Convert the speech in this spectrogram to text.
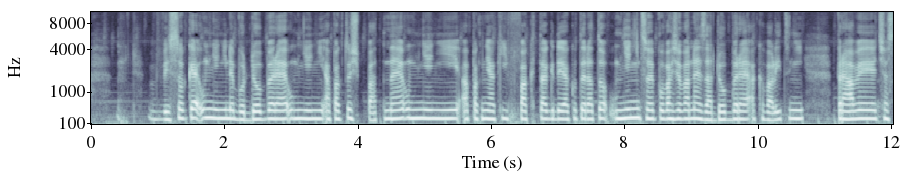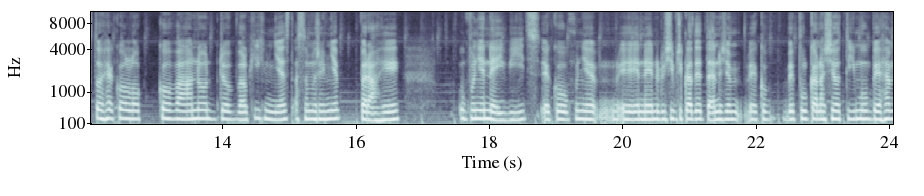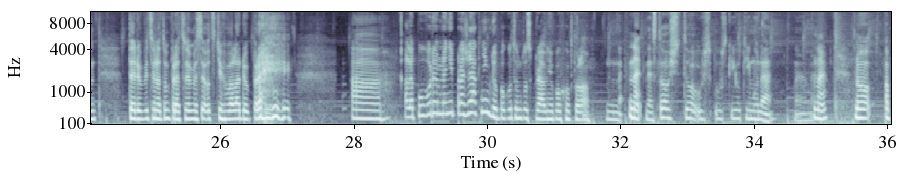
vysoké umění nebo dobré umění a pak to špatné umění a pak nějaký fakta, kdy jako teda to umění, co je považované za dobré a kvalitní, právě je často jako lokováno do velkých měst a samozřejmě Prahy úplně nejvíc, jako úplně je- nejjednodušší příklad je ten, že jako by půlka našeho týmu během té doby, co na tom pracujeme, se odstěhovala do Prahy. A Ale původem není Pražák nikdo, pokud jsem to správně pochopila. ne. Ne. ne z toho, toho úz- úzkého týmu ne. Ne, ne. Ne. No a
